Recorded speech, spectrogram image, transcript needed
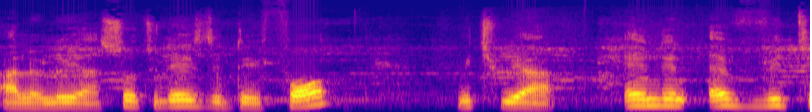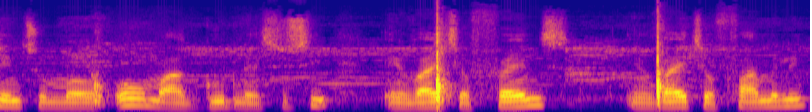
Hallelujah. So today is the day four, which we are ending everything tomorrow. Oh my goodness. You see, invite your friends, invite your family,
